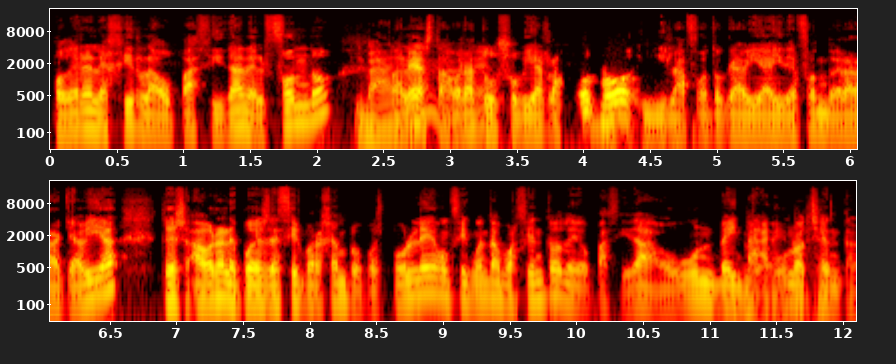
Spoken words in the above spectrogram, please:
poder elegir la opacidad del fondo, ¿vale? Hasta ahora tú subías la foto y la foto que había ahí de fondo era la que había. Entonces ahora le puedes decir, por ejemplo, pues ponle un 50% de opacidad o un 20, un 80.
